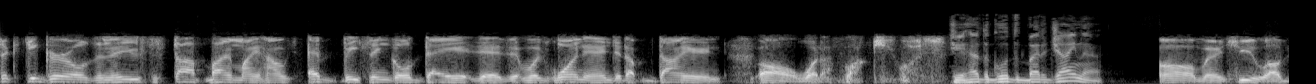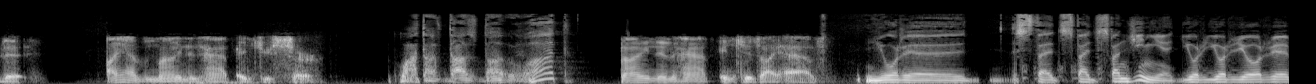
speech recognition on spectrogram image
60 girls, and they used to stop by my house every single day. It was one that ended up dying. Oh, what a fuck she was. She had a good vagina. Oh, man, she loved it. I have nine and a half inches, sir. What does does what? Nine and a half inches I have. Your uh, sva- Svangina, your your your. Uh,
